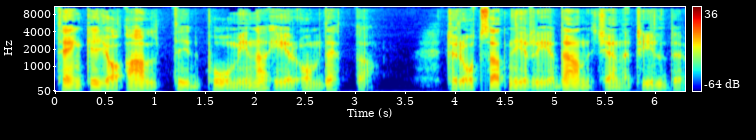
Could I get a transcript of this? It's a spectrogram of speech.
tänker jag alltid påminna er om detta, trots att ni redan känner till det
